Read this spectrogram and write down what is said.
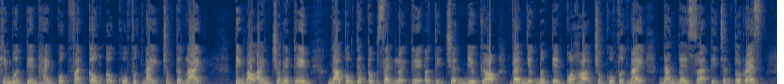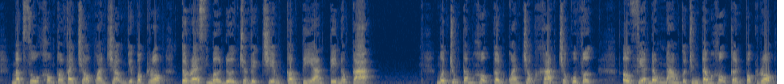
khi muốn tiến hành cuộc phản công ở khu vực này trong tương lai. Tình báo Anh cho biết thêm, Nga cũng tiếp tục giành lợi thế ở thị trấn New York và những bước tiến của họ trong khu vực này đang đe dọa thị trấn Torres. Mặc dù không có vai trò quan trọng như Bokrov, Torres mở đường cho việc chiếm Konstantinovka, một trung tâm hậu cần quan trọng khác trong khu vực. Ở phía đông nam của trung tâm hậu cần Pokrov,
